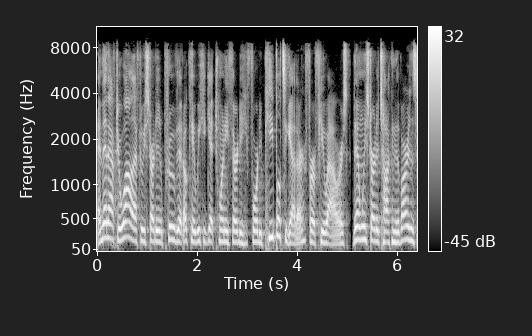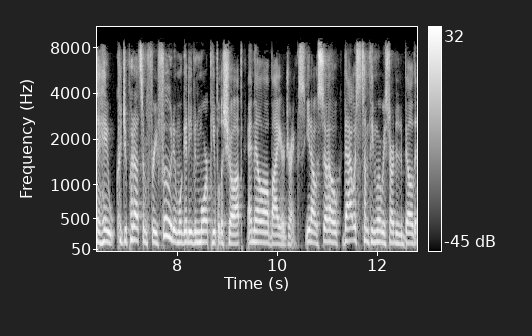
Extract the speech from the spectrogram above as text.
And then after a while, after we started to prove that, okay, we could get 20, 30, 40 people together for a few hours, then we started talking to the bars and say, hey, could you put out some free food and we'll get even more people to show up and they'll all buy your drinks. You know, so that was something where we started to build.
